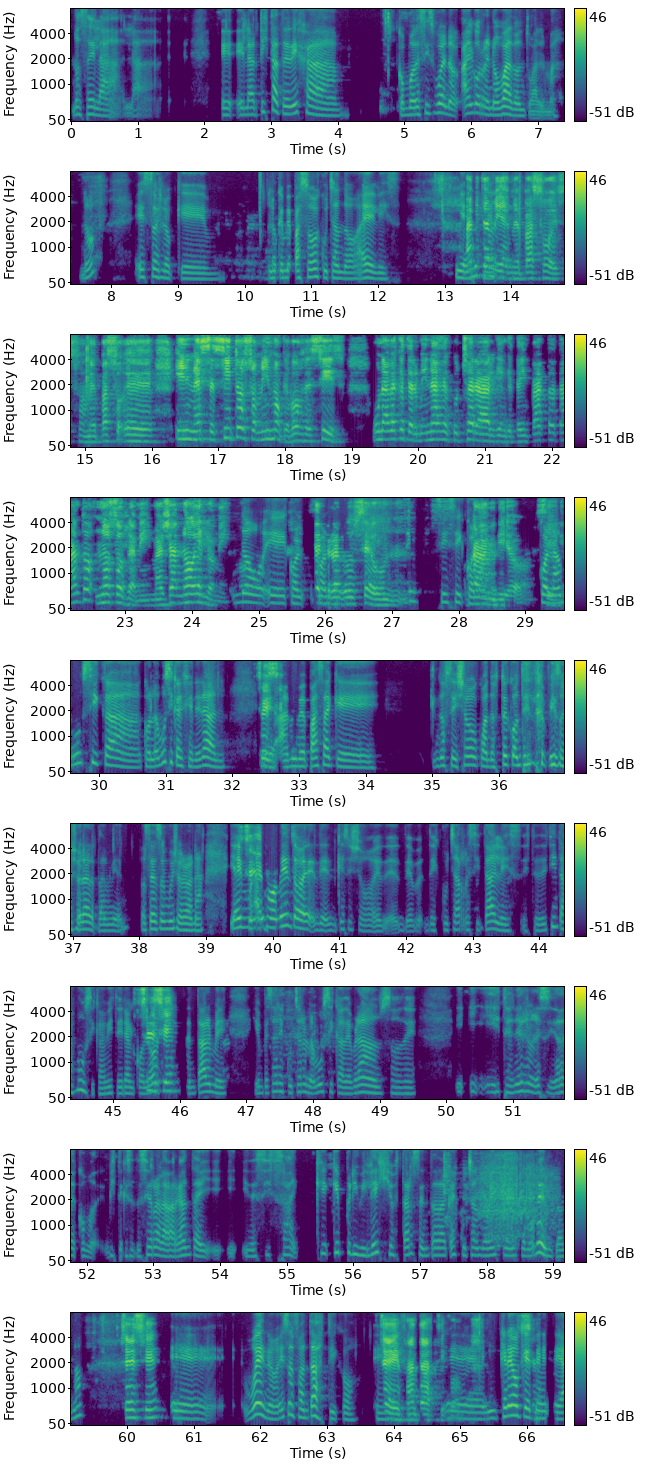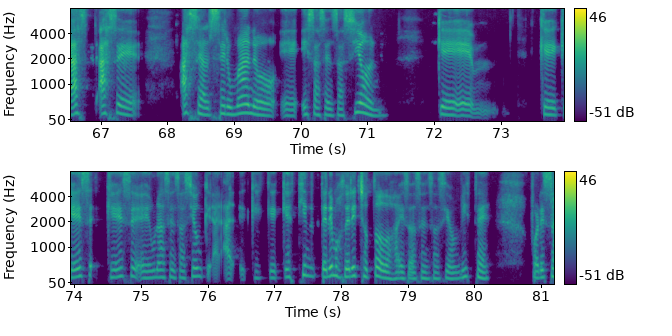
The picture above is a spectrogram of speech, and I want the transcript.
no sé, la, la e, el artista te deja, como decís, bueno, algo renovado en tu alma, ¿no? Eso es lo que, lo que me pasó escuchando a Ellis. a mí este también me pasó eso, me pasó, eh, y necesito eso mismo que vos decís. Una vez que terminas de escuchar a alguien que te impacta tanto, no sos la misma, ya no es lo mismo. No, eh, se produce un, sí, sí, con cambio. La, con la música, con la música en general. Eh, a mí me pasa que, no sé, yo cuando estoy contenta empiezo a llorar también. O sea, soy muy llorona. Y hay, momentos, de, qué sé yo, de, escuchar recitales este, de distintas músicas, ¿viste? Ir al color, sentarme y empezar a escuchar una música de Brahms o de... Y, tener la necesidad de como, viste, que se te cierra la garganta y, y decís, ay, qué, qué, privilegio estar sentada acá escuchando esto en este momento, ¿no? Sí, sí. Eh, bueno, eso es fantástico. Sí, eh, fantástico. Eh, y creo que te, hace, hace al ser humano eh, esa sensación que, mm, que, es, que es una sensación que, que, tenemos derecho todos a esa sensación, ¿viste? Por eso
